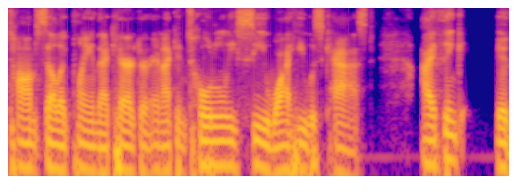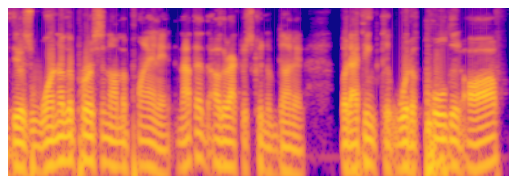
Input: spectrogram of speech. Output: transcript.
Tom Selleck playing that character, and I can totally see why he was cast. I think if there's one other person on the planet, not that the other actors couldn't have done it, but I think that would have pulled it off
